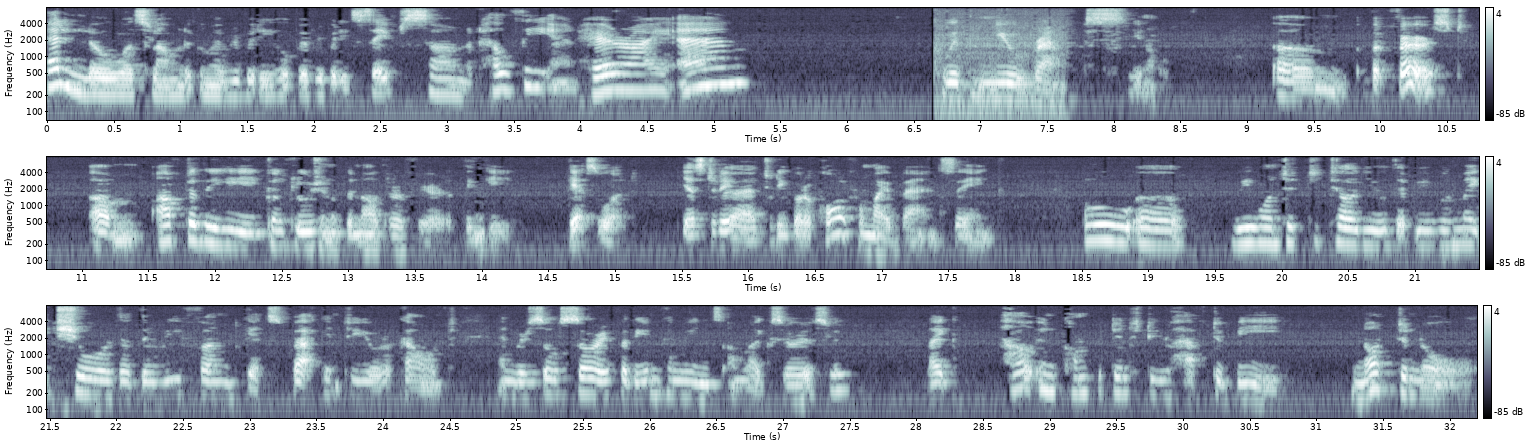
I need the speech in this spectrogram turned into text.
Hello, assalamu alaikum everybody. Hope everybody's safe, sound, and healthy. And here I am with new ramps, you know. Um, but first, um, after the conclusion of the Nadra affair thingy, guess what? Yesterday I actually got a call from my bank saying, "Oh, uh, we wanted to tell you that we will make sure that the refund gets back into your account, and we're so sorry for the inconvenience." I'm like, seriously? Like, how incompetent do you have to be not to know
